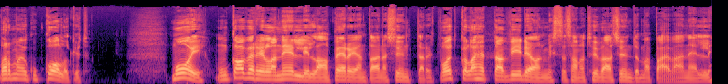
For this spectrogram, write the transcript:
Varmaan joku 30. Moi, mun kaverilla Nellillä on perjantaina synttärit. Voitko lähettää videon, missä sanot hyvää syntymäpäivää Nelli?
